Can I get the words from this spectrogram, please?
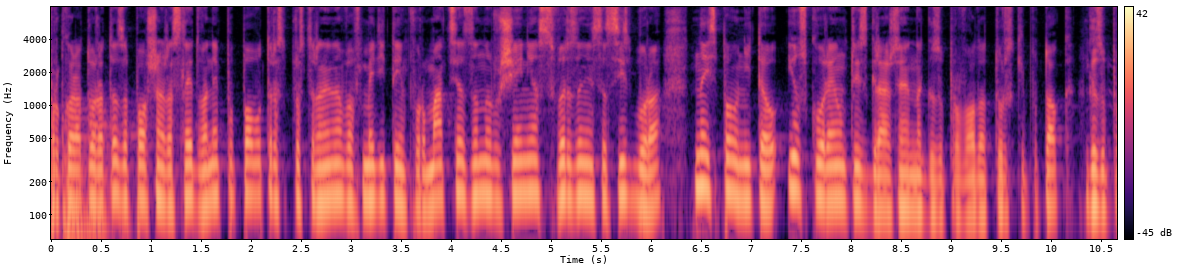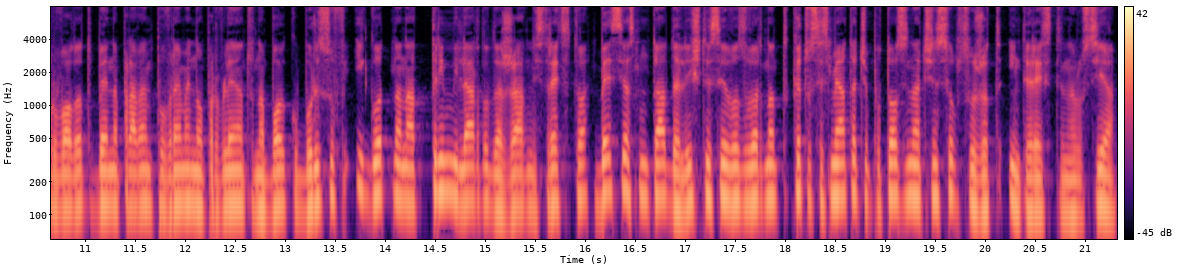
Прокуратурата започна разследване по повод разпространена в медиите информация за нарушения, свързани с избора на изпълнител и ускореното изграждане на газопровода Турски поток. Газопроводът бе направен по време на управлението на Бойко Борисов и глътна над 3 милиарда държавни средства, без яснота дали ще се възвърнат, като се смята, че по този начин се обслужат интересите на Русия.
